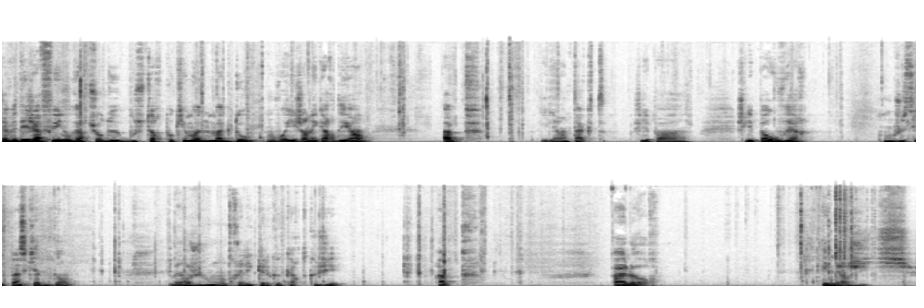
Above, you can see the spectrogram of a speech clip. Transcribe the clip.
J'avais déjà fait une ouverture de booster Pokémon McDo. Vous voyez, j'en ai gardé un. Hop, il est intact. Je je l'ai pas ouvert, donc je sais pas ce qu'il y a dedans. Maintenant, je vais vous montrer les quelques cartes que j'ai. Hop. Alors, énergie,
